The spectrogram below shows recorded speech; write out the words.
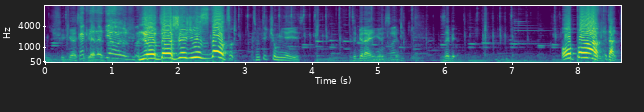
Нифига Как ты себе. это делаешь? Я даже не знал! Смотри, что у меня есть. Забирай, Игорь, себе. Заби... Опа! Так.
